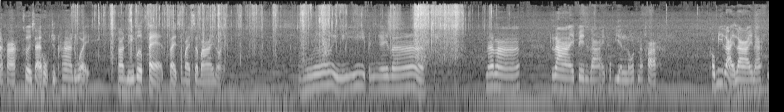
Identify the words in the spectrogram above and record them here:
นะคะ เคยใส่หกจุดห้าด้วย ตอนนี้เบอร์แปดใส่สบายๆหน่อย เอ้ยนี่เป็นไงล่ะ น่ารัก ลายเป็นลายทะเบียนรถนะคะ เขามีหลายลายนะ ใน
